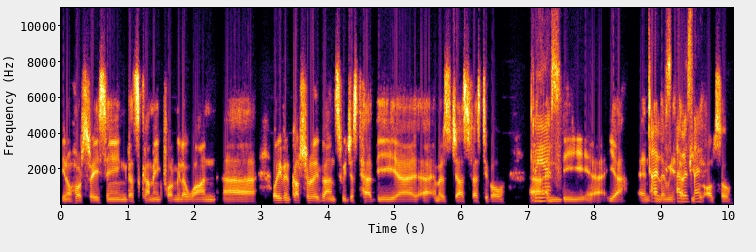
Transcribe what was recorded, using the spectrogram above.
you know, horse racing that's coming, Formula One, or even cultural events. We just had the Emirates Jazz Festival uh, yes. and the uh, yeah, and, and then we had people also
